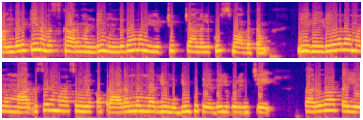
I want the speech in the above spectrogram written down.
అందరికీ నమస్కారం అండి ముందుగా మన యూట్యూబ్ ఛానల్కు స్వాగతం. ఈ వీడియోలో మనం మార్గశిర మాసం యొక్క ప్రారంభం మరియు ముగింపు తేదీల గురించి తరువాత ఏ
